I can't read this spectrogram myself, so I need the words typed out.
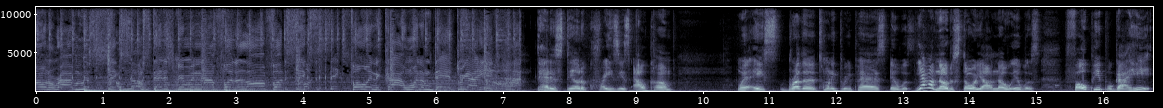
on the Mr. Six. I'm steady screaming out for the lawn, for the six. Four in the car, one them dead, three I hit. That is still the craziest outcome. When Ace Brother 23 passed, it was, y'all know the story. Y'all know it was four people got hit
